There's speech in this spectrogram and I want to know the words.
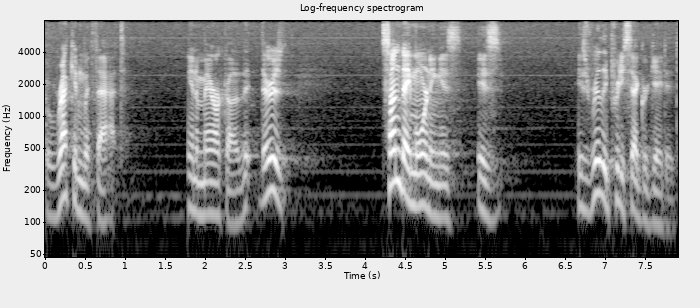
reckon with that in America. There's Sunday morning is is is really pretty segregated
